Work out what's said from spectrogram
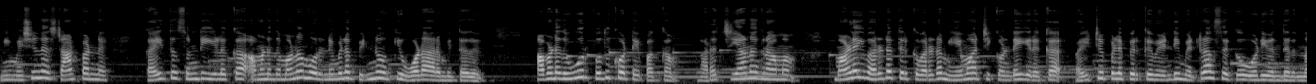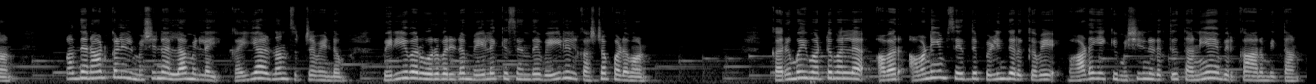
நீ மிஷினை ஸ்டார்ட் பண்ணு. கைத்து சுண்டி இழுக்க அவனது மனம் ஒரு நிமிடம் பின்னோக்கி ஓட ஆரம்பித்தது. அவனது ஊர் புதுக்கோட்டை பக்கம் வறட்சியான கிராமம். மழை வருடத்திற்கு வருடம் ஏமாற்றி கொண்டே இருக்க வயிற்று பிழைப்பிற்கு வேண்டி மெட்ராஸுக்கு ஓடி வந்திருந்தான். அந்த நாட்களில் மிஷின் எல்லாம் இல்லை. கையால் தான் சுற்ற வேண்டும். பெரியவர் ஒருவரிடம் வேலைக்கு சேர்ந்து வெயிலில் கஷ்டப்படுவான். கரும்பை மட்டுமல்ல அவர் அவனையும் சேர்த்து பிழிந்தெடுக்கவே வாடகைக்கு மிஷின் எடுத்து தனியாய் விற்க ஆரம்பித்தான்.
